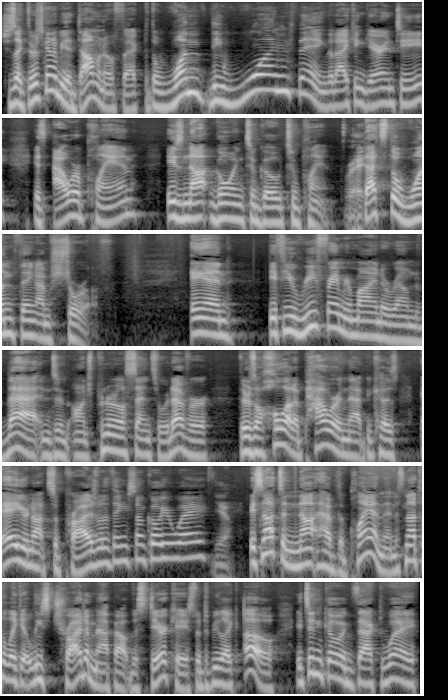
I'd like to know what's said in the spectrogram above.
She's like, there's going to be a domino effect, but the one, the one thing that I can guarantee is our plan is not going to go to plan. Right. That's the one thing I'm sure of. And if you reframe your mind around that into entrepreneurial sense or whatever, there's a whole lot of power in that because A, you're not surprised when things don't go your way. Yeah. It's not to not have the plan then. It's not to like at least try to map out the staircase, but to be like, oh, it didn't go exact way.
